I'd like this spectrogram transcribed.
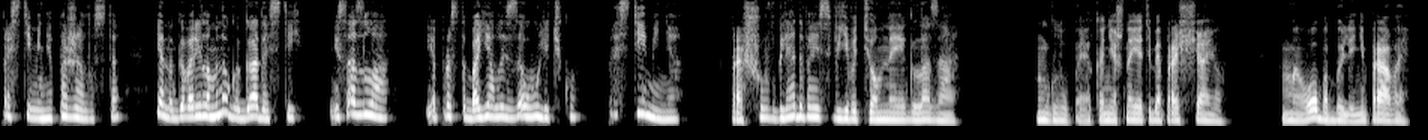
«Прости меня, пожалуйста. Я наговорила много гадостей. Не со зла. Я просто боялась за уличку. Прости меня». Прошу, вглядываясь в его темные глаза. «Глупая, конечно, я тебя прощаю. Мы оба были неправы.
